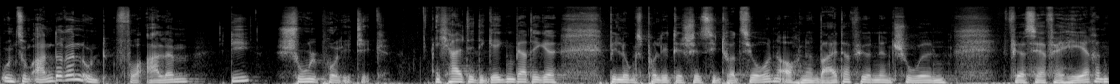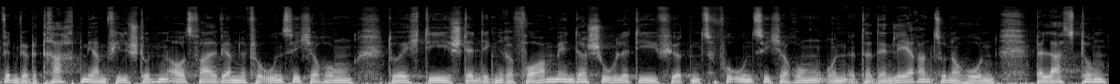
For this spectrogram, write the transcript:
Und zum anderen und vor allem die Schulpolitik. Ich halte die gegenwärtige bildungspolitische Situation auch in den weiterführenden Schulen für sehr verheerend, wenn wir betrachten, wir haben viel Stundenausfall, wir haben eine Verunsicherung durch die ständigen Reformen in der Schule, die führten zu Verunsicherung unter den Lehrern, zu einer hohen Belastung.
